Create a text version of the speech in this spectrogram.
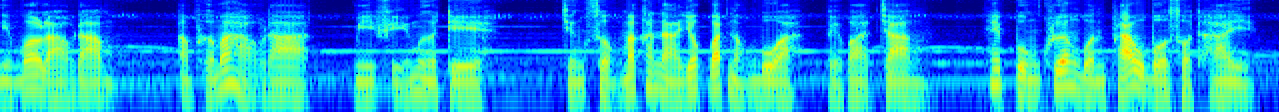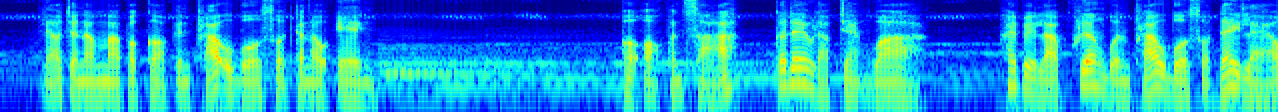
นิมว่าราวรำอำเภอมหาราช มีฝีมือดี จึงส่งมัคคณายกวัดหนองบัวไปว่าจ้าง ให้ปรุงเครื่องบนพระอุโบสถให้ แล้วจะนำมาประกอบเป็นพระอุโบสถกันเอาเอง พอออกพรรษาก็ได้รับแจ้งว่า ให้ไปรับเครื่องบนพระอุโบสถได้แล้ว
